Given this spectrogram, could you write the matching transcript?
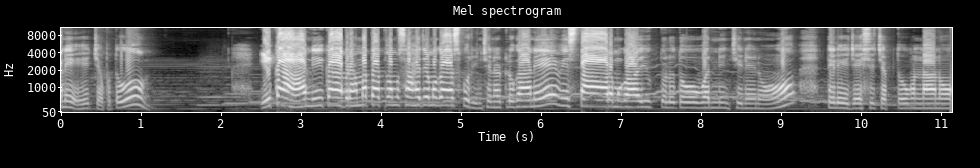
అని చెబుతూ ఇక నీకా బ్రహ్మతత్వం సహజముగా స్ఫురించినట్లుగానే విస్తారముగా యుక్తులతో వర్ణించి నేను తెలియజేసి చెప్తూ ఉన్నాను.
